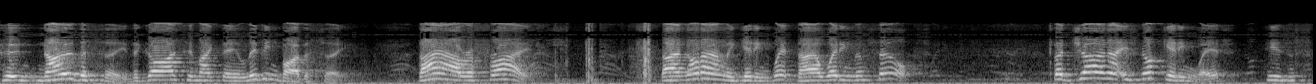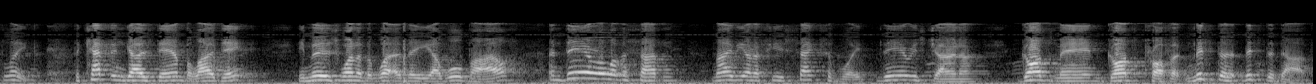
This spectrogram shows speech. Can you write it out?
who know the sea, the guys who make their living by the sea, they are afraid. They are not only getting wet, they are wetting themselves. But Jonah is not getting wet, he is asleep. The captain goes down below deck he moves one of the, the uh, wool bales, and there all of a sudden, maybe on a few sacks of wheat, there is Jonah God's man, God's prophet, Mr. Mr. Dove,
